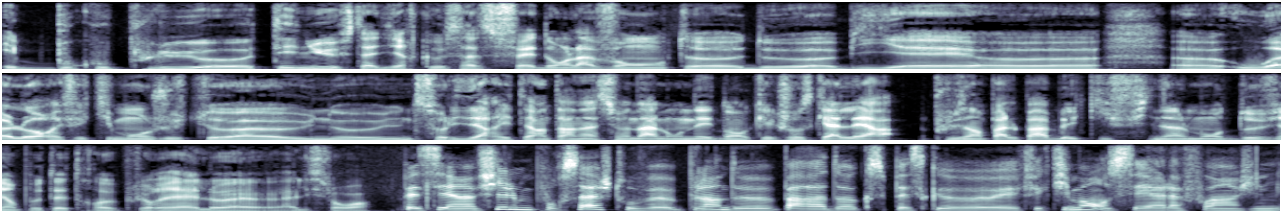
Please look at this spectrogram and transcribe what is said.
est beaucoup plus euh, ténu, c'est-à-dire que ça se fait dans la vente euh, de euh, billets ou alors effectivement juste une, une, solidarité internationale. On est dans quelque chose qui a l'air plus impalpable et qui finalement devient peut-être plus réel, Alice Leroy. Bah, c'est un film pour ça, je trouve, plein de paradoxes parce que effectivement, c'est à la fois un film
